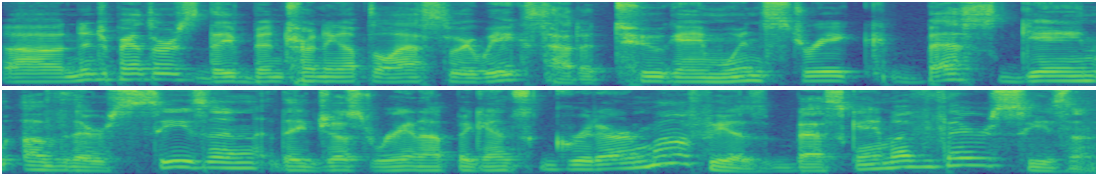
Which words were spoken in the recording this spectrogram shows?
Uh, Ninja Panthers, they've been trending up the last three weeks, had a two game win streak, best game of their season. They just ran up against Gridiron Mafia's best game of their season.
